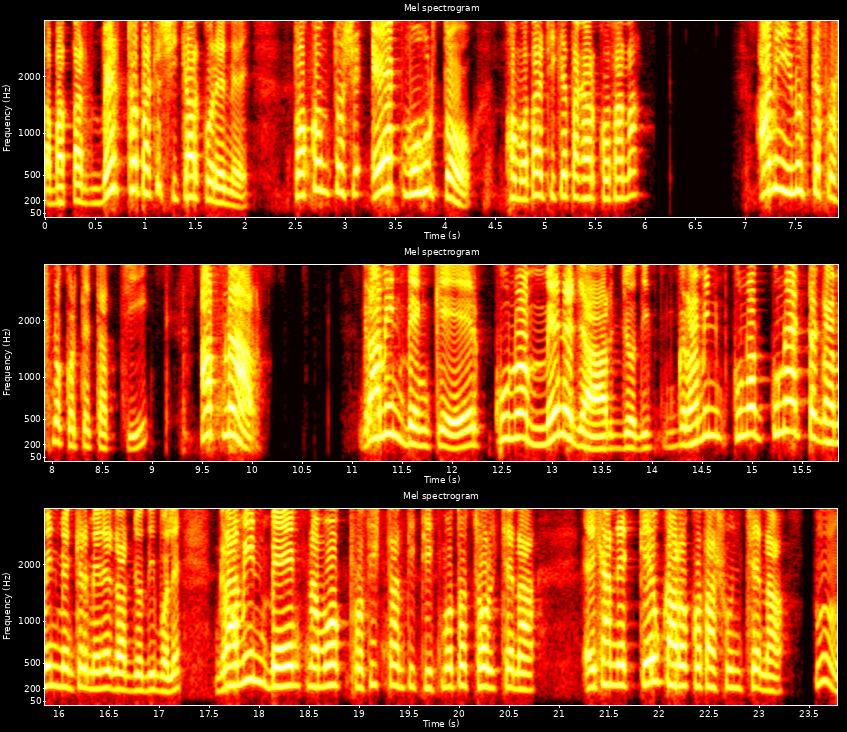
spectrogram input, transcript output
বা তার ব্যর্থতাকে স্বীকার করে নেয়, তখন তো সে এক মুহূর্ত ক্ষমতায় টিকে থাকার কথা না। আমি ইনুসকে প্রশ্ন করতে চাচ্ছি, আপনার গ্রামীণ ব্যাংকের কোনো ম্যানেজার যদি, গ্রামীণ কোনো কোনো একটা গ্রামীণ ব্যাংকের ম্যানেজার যদি বলে, গ্রামীণ ব্যাংক নামক প্রতিষ্ঠানটি ঠিকমতো চলছে না এখানে কেউ কারও কথা শুনছে না, হুম?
